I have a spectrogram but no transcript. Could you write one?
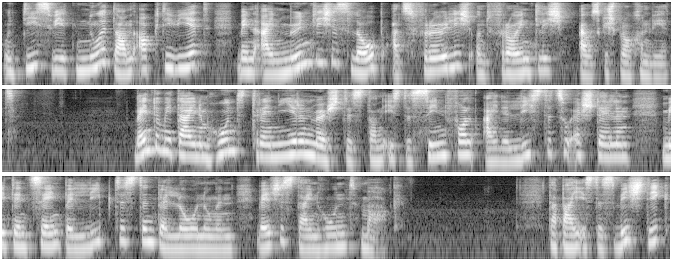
und dies wird nur dann aktiviert, wenn ein mündliches Lob als fröhlich und freundlich ausgesprochen wird. Wenn du mit deinem Hund trainieren möchtest, dann ist es sinnvoll, eine Liste zu erstellen mit den zehn beliebtesten Belohnungen, welches dein Hund mag. Dabei ist es wichtig,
